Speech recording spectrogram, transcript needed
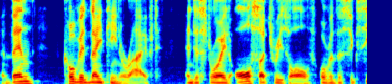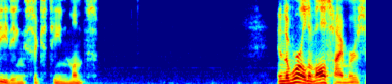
And then COVID 19 arrived and destroyed all such resolve over the succeeding 16 months. In the world of Alzheimer's,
